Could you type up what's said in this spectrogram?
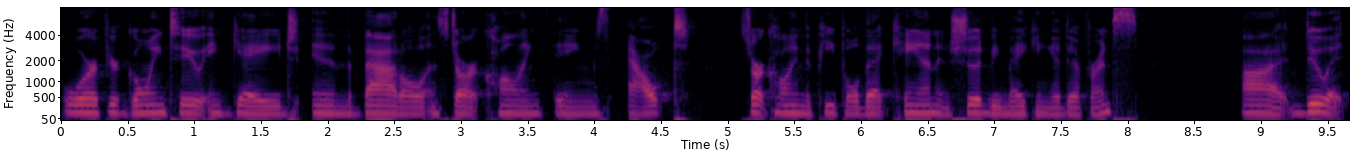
or if you're going to engage in the battle and start calling things out, start calling the people that can and should be making a difference, uh, do it.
